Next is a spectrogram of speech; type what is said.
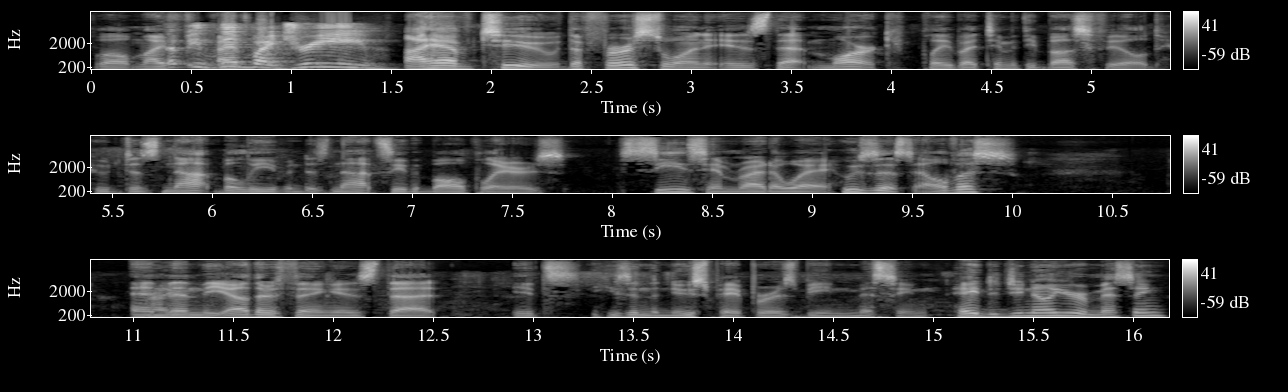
Well, my Let me I, live my dream. I have two. The first one is that Mark, played by Timothy Busfield, who does not believe and does not see the ball players, sees him right away. Who's this? Elvis. And Right. then the other thing is that it's he's in the newspaper as being missing. Hey, did you know you were missing?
